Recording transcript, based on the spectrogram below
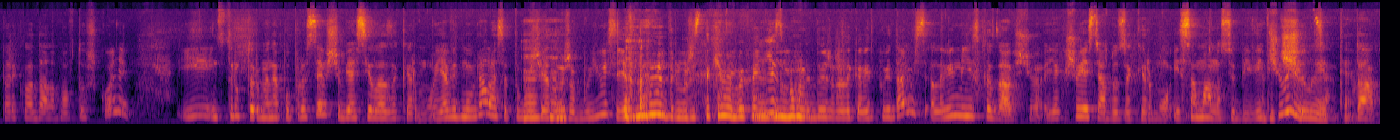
перекладала в автошколі, і інструктор мене попросив, щоб я сіла за кермо. Я відмовлялася, тому що я дуже боюся, я не дружу з такими механізмами, дуже велика відповідальність. Але він мені сказав, що якщо я сяду за кермо і сама на собі відчую це, так,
